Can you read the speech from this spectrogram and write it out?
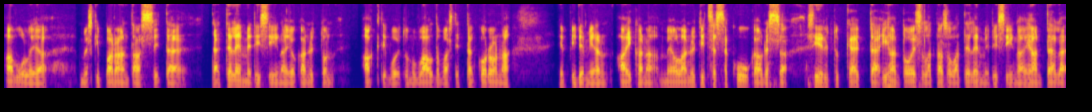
avulla ja myöskin parantaa sitä tämä telemedisiina, joka nyt on aktivoitunut valtavasti tämän koronaepidemian aikana. Me ollaan nyt itse asiassa kuukaudessa siirrytty käyttää ihan toisella tasolla telemedisiinaa ihan täällä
